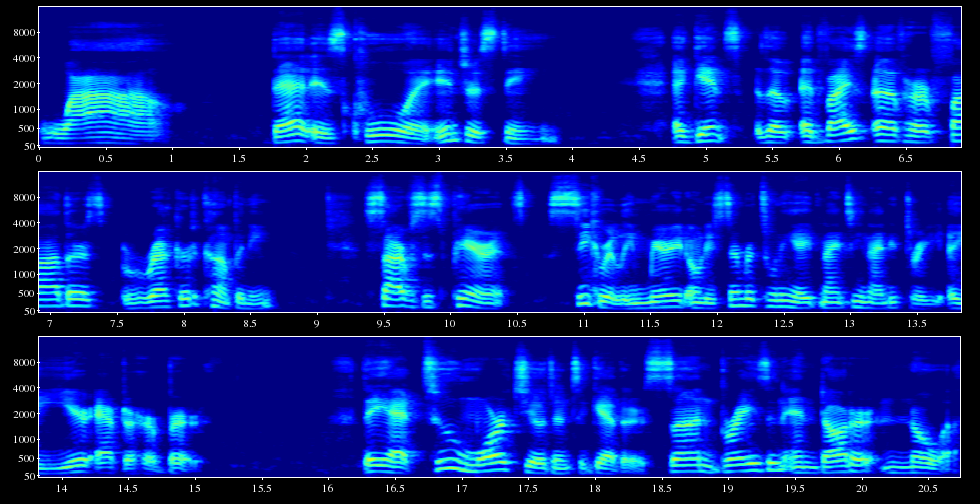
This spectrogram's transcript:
Wow. That is cool and interesting. Against the advice of her father's record company, Cyrus's parents secretly married on December 28, 1993, a year after her birth. They had two more children together, son Braison and daughter Noah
